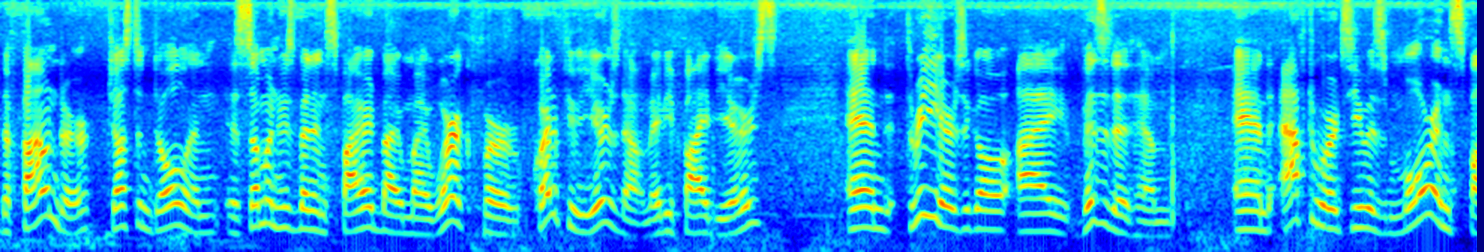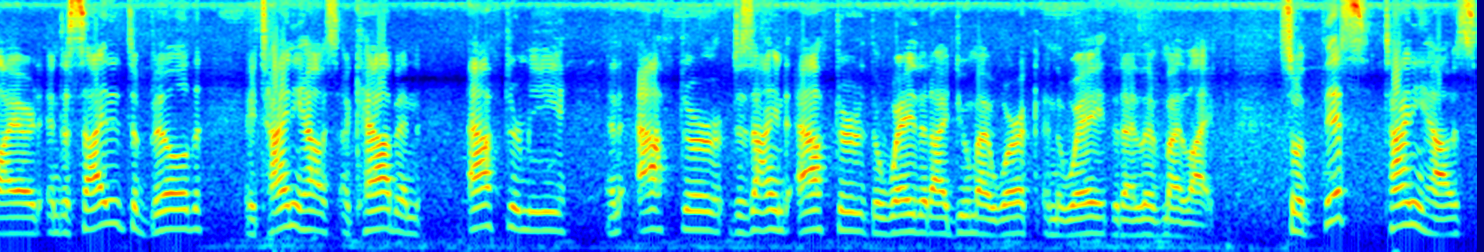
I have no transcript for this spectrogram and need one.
the founder, Justin Dolan, is someone who's been inspired by my work for quite a few years now, maybe five years. And three years ago, I visited him. And afterwards, he was more inspired and decided to build a tiny house, a cabin, after me and after designed after the way that I do my work and the way that I live my life. So this tiny house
